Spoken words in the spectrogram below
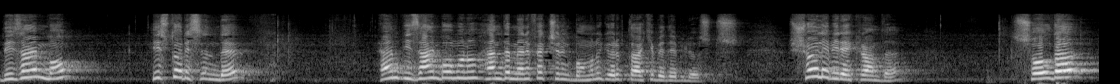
Design bomb historisinde hem design bomb'unu hem de manufacturing bomb'unu görüp takip edebiliyorsunuz. Şöyle bir ekranda solda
